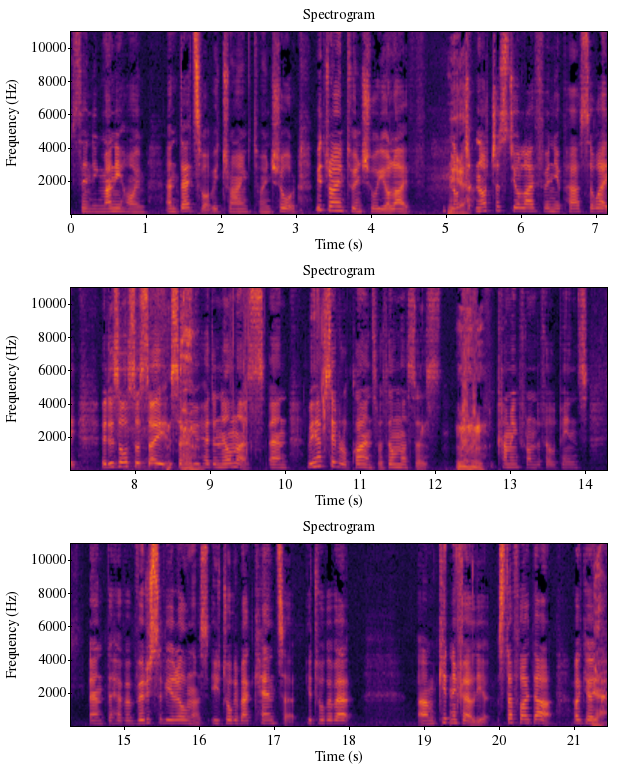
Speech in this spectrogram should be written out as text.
sending money home? And that's what we're trying to ensure. We're trying to ensure your life. Not, Yeah. ju- not just your life when you pass away. It is also say so you had an illness, and we have several clients with illnesses coming from the Philippines, and they have a very severe illness. You talk about cancer. You talk about um, kidney failure, stuff like that. Okay, Yeah.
